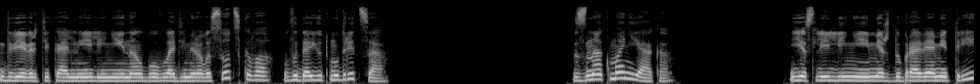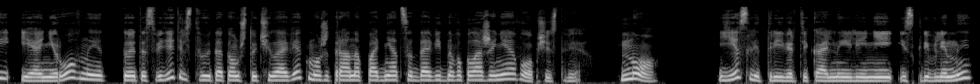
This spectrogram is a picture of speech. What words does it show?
Две вертикальные линии на лбу Владимира Высоцкого выдают мудреца. Знак маньяка. Если линии между бровями три, и они ровные, то это свидетельствует о том, что человек может рано подняться до видного положения в обществе. Но если три вертикальные линии искривлены,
